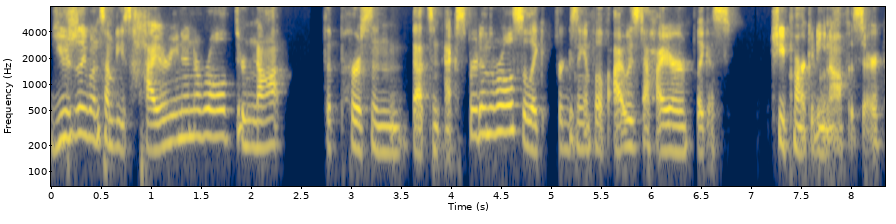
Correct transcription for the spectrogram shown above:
usually when somebody's hiring in a role they're not the person that's an expert in the role. So, like, for example, if I was to hire like a chief marketing officer,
